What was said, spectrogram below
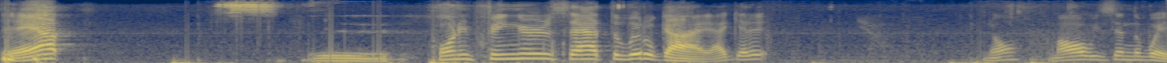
yep. Yeah. Pointing fingers at the little guy. I get it. No, I'm always in the way.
